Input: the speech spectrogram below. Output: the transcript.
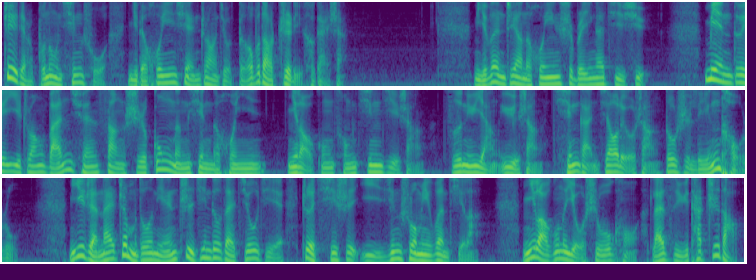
这点不弄清楚，你的婚姻现状就得不到治理和改善。你问这样的婚姻是不是应该继续？面对一桩完全丧失功能性的婚姻，你老公从经济上、子女养育上、情感交流上都是零投入。你忍耐这么多年，至今都在纠结，这其实已经说明问题了。你老公的有恃无恐，来自于他知道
